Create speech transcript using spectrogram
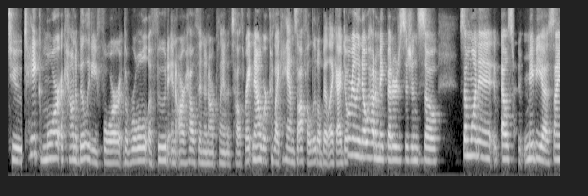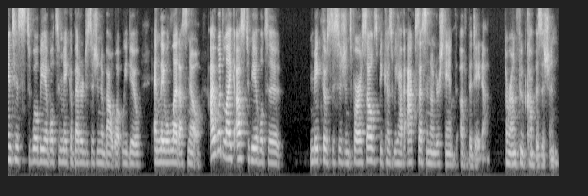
to take more accountability for the role of food in our health and in our planet's health. Right now, we're like hands off a little bit. Like, I don't really know how to make better decisions. So, someone eh, else, maybe a scientist, will be able to make a better decision about what we do and they will let us know. I would like us to be able to make those decisions for ourselves because we have access and understand of the data around food composition.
